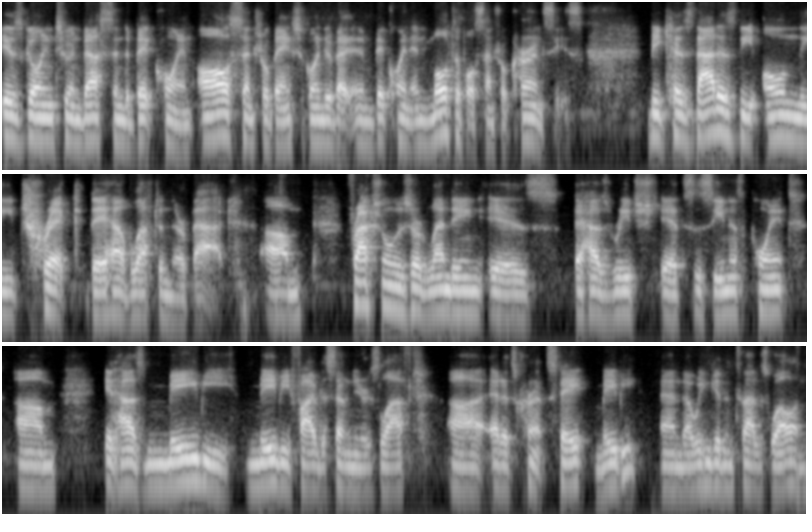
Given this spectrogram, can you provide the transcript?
is going to invest into Bitcoin. All central banks are going to invest in Bitcoin in multiple central currencies because that is the only trick they have left in their bag. Um, fractional reserve lending is it has reached its zenith point. Um, it has maybe maybe five to seven years left uh, at its current state, maybe, and uh, we can get into that as well and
